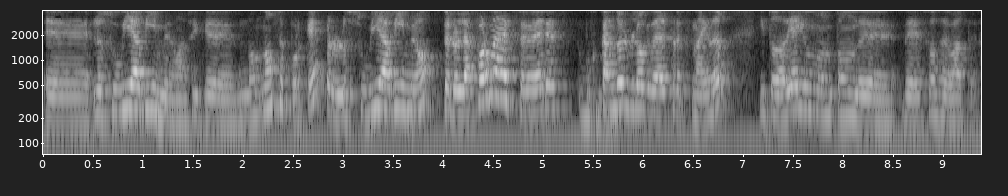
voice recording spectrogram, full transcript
Eh, lo subí a Vimeo, así que no, no sé por qué, pero lo subí a Vimeo. Pero la forma de acceder es buscando el blog de Alfred Snyder y todavía hay un montón de, de esos debates.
